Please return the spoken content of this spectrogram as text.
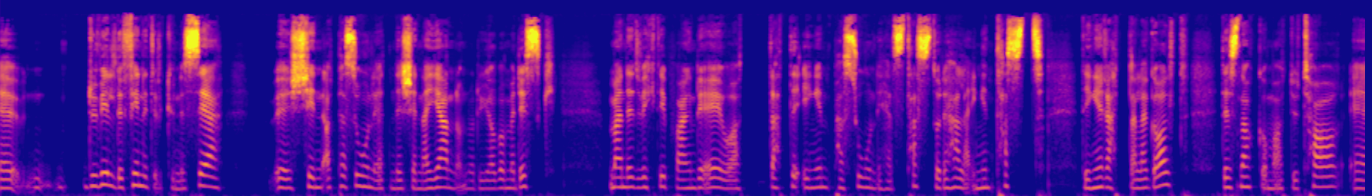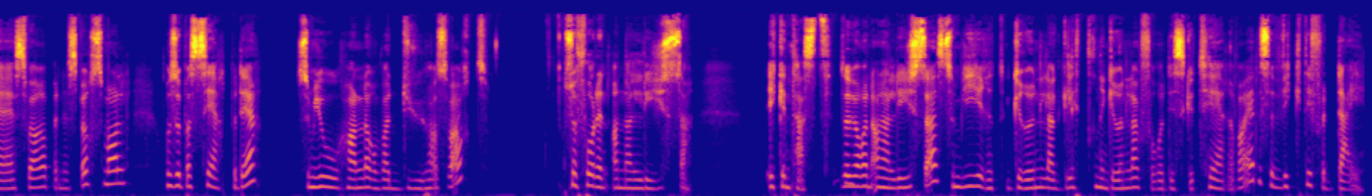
eh, Du vil definitivt kunne se eh, skinn, at personligheten din skinner gjennom når du jobber med disk, men det er et viktig poeng, det er jo at dette er ingen personlighetstest, og det er heller ingen test. Det er ingen rett eller galt. Det er snakk om at du tar, eh, svarer på dine spørsmål, og så basert på det, som jo handler om hva du har svart, så får du en analyse, ikke en test. Så du har en analyse som gir et grunnlag, glitrende grunnlag for å diskutere hva er det som er viktig for deg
